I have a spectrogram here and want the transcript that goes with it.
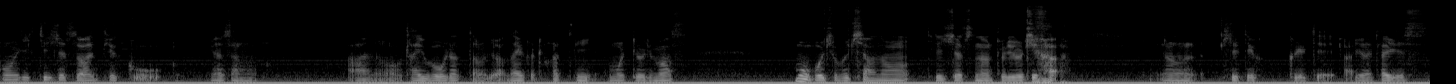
この T シャツは結構皆さんあの待望だったのではないかと勝手に思っております。もうぼちぼちあの T シャツの取り置きが あの着ててくれてありがたいです、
